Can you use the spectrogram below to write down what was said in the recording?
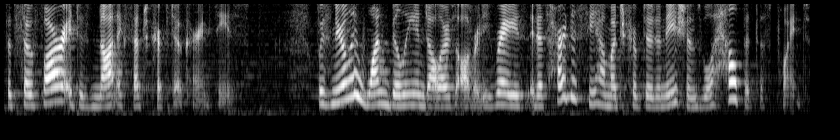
but so far it does not accept cryptocurrencies. With nearly $1 billion already raised, it is hard to see how much crypto donations will help at this point.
